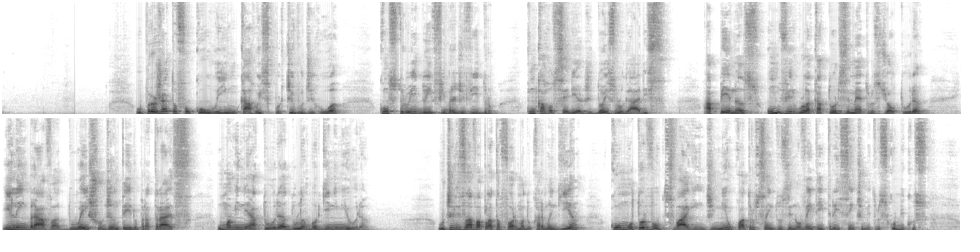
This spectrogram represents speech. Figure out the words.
O projeto focou em um carro esportivo de rua, construído em fibra de vidro, com carroceria de dois lugares, apenas 1,14 metros de altura e lembrava do eixo dianteiro para trás uma miniatura do Lamborghini Miura. Utilizava a plataforma do Carmanguia com um motor Volkswagen de 1493 cm3,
